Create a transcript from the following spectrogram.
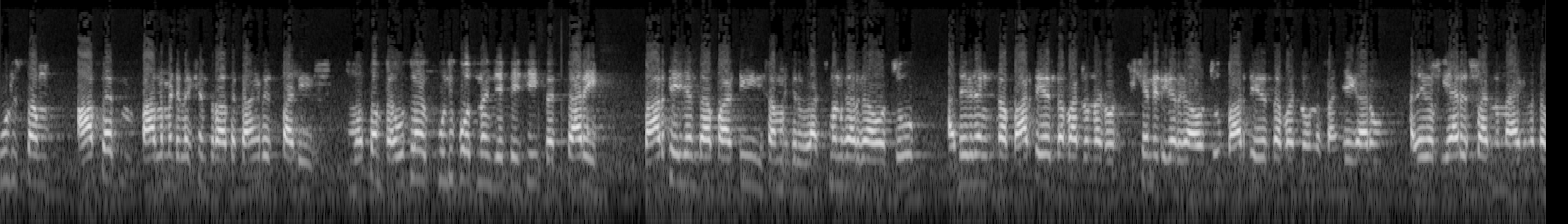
కూలుస్తాం. ఆఫ్టర్ పార్లమెంట్ ఎలక్షన్ తర్వాత కాంగ్రెస్ పార్టీ మొత్తం ప్రభుత్వం కూలిపోతుందని చెప్పేసి ప్రతిసారి భారతీయ జనతా పార్టీ సంబంధించిన లక్ష్మణ్ గారు కావచ్చు అదేవిధంగా భారతీయ జనతా పార్టీలో ఉన్నటువంటి కిషన్ రెడ్డి గారు కావచ్చు భారతీయ జనతా పార్టీలో ఉన్న సంజయ్ గారు అదేవిధంగా బీఆర్ఎస్ పార్టీ నాయకులతో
